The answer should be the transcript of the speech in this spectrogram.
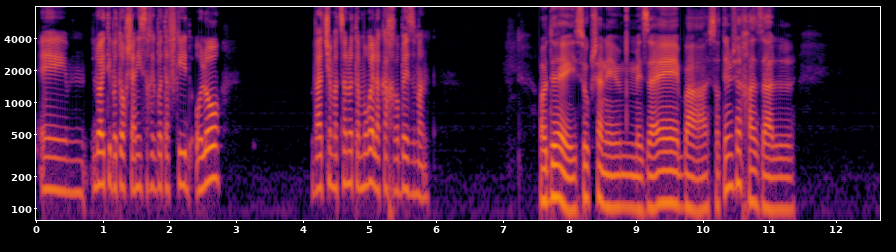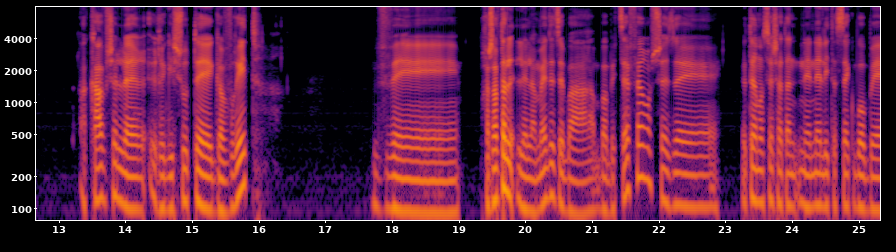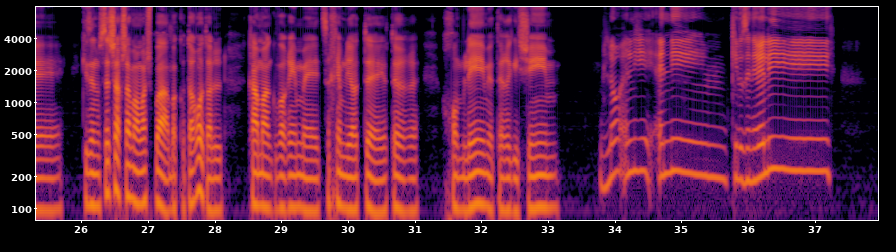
אה, לא הייתי בטוח שאני אשחק בתפקיד או לא, ועד שמצאנו את המורה לקח הרבה זמן. עוד אה, עיסוק שאני מזהה בסרטים שלך זה על הקו של אה, רגישות גברית, וחשבת ללמד את זה בבית ספר, או שזה יותר נושא שאתה נהנה להתעסק בו, ב... כי זה נושא שעכשיו ממש בכותרות, על כמה גברים uh, צריכים להיות יותר חומלים, יותר רגישים. לא, אין לי, אין לי, כאילו זה נראה לי,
